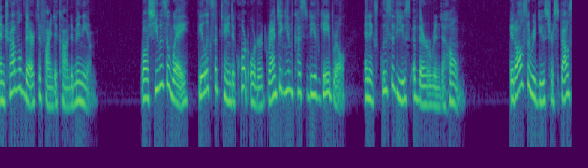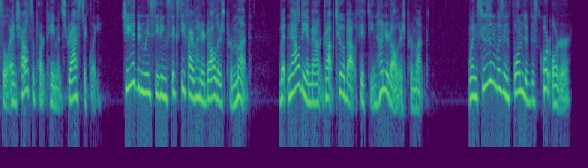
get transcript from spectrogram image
and traveled there to find a condominium. While she was away, Felix obtained a court order granting him custody of Gabriel and exclusive use of their Orinda home. It also reduced her spousal and child support payments drastically. She had been receiving $6,500 per month, but now the amount dropped to about $1,500 per month. When Susan was informed of this court order,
